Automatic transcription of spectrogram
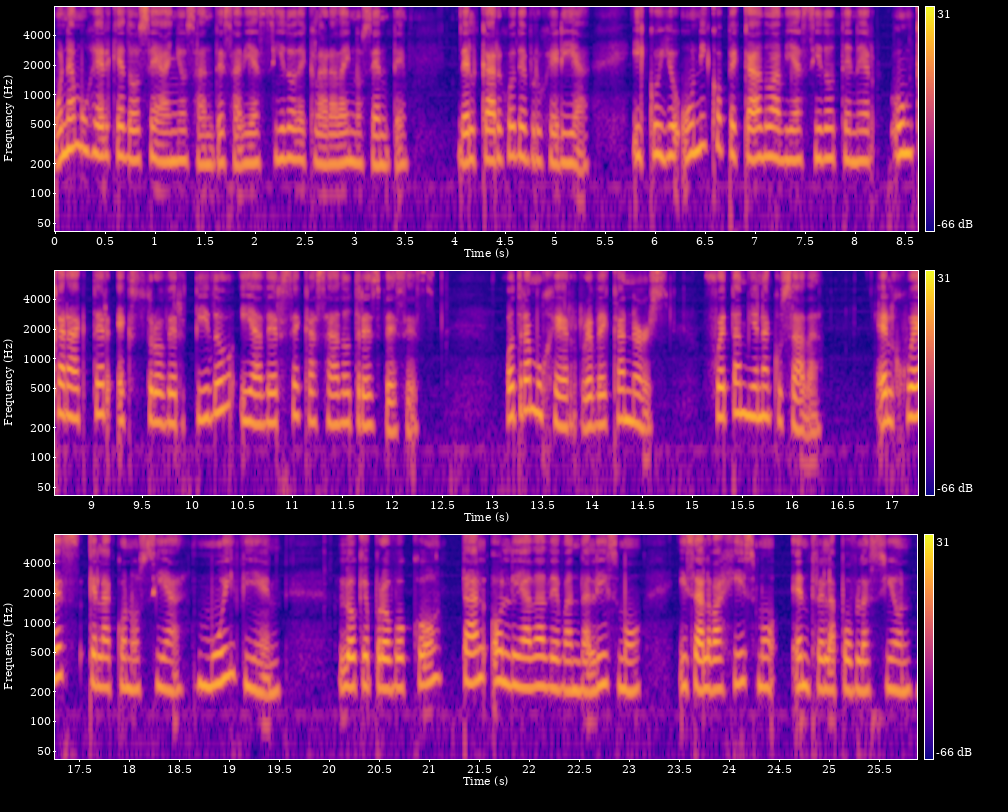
una mujer que 12 años antes había sido declarada inocente del cargo de brujería y cuyo único pecado había sido tener un carácter extrovertido y haberse casado tres veces. Otra mujer, Rebecca Nurse, fue también acusada. El juez, que la conocía muy bien, lo que provocó tal oleada de vandalismo y salvajismo entre la población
